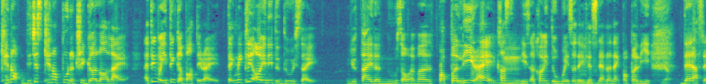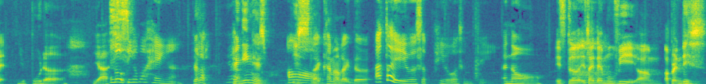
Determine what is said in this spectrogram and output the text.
cannot, they just cannot pull the trigger law. Like I think when you think about it, right, technically all you need to do is like you tie the noose or whatever properly, right? Because it's according to weight, so that you can snap the neck properly. Yep. Then after that, you pull the yeah. So, So Singapore hang ah? yeah lah. Hanging has is Oh. like kind of like the I thought it was a pill or something. uh, no, it's the it's like that movie, um, Apprentice.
